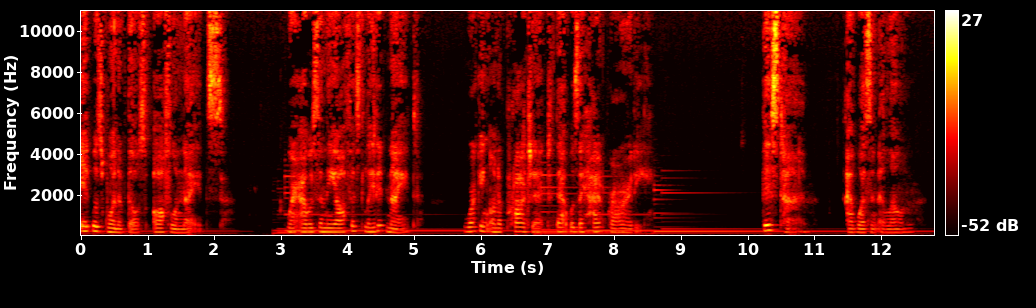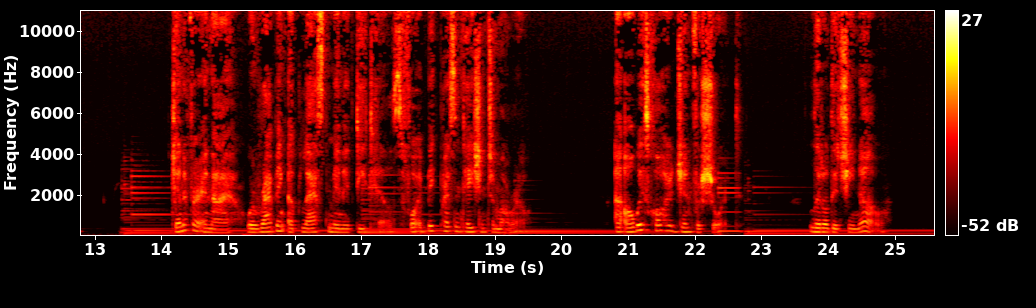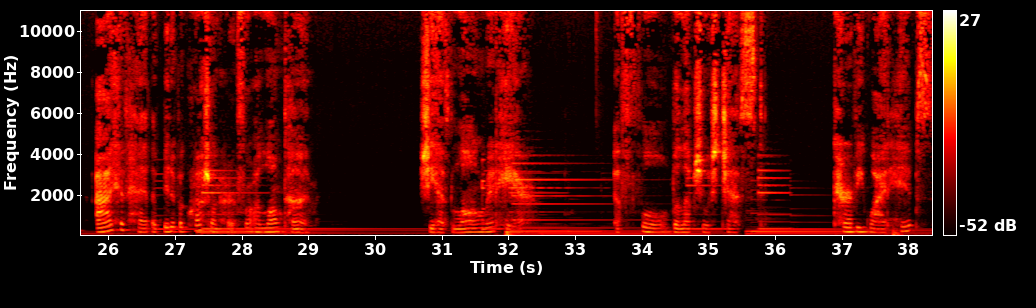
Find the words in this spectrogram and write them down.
It was one of those awful nights where I was in the office late at night working on a project that was a high priority. This time, I wasn't alone. Jennifer and I were wrapping up last minute details for a big presentation tomorrow. I always call her Jen for short. Little did she know, I have had a bit of a crush on her for a long time. She has long red hair, a full, voluptuous chest, curvy, wide hips,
